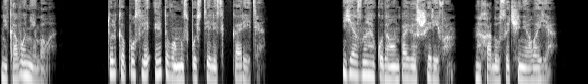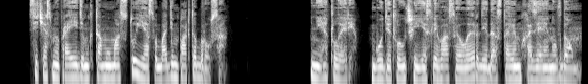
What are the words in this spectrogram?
Никого не было. Только после этого мы спустились к карете. «Я знаю, куда он повез шерифа», — на ходу сочиняла я. «Сейчас мы проедем к тому мосту и освободим парта Бруса». «Нет, Лэри, будет лучше, если вас и Лэрди доставим хозяину в дом»,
